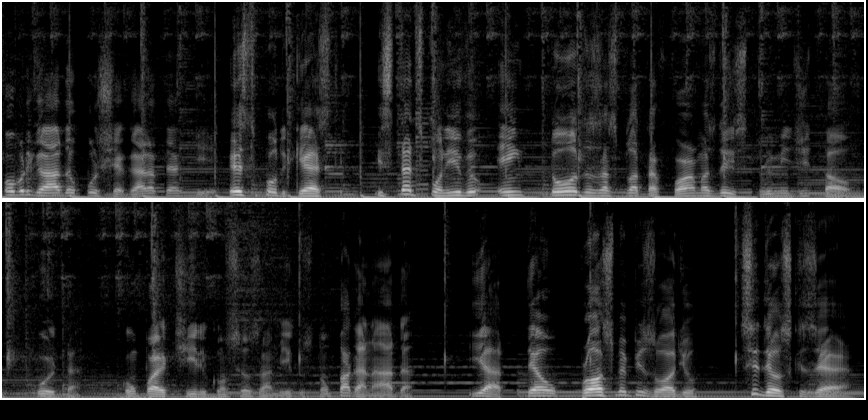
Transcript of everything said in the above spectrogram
Obrigado por chegar até aqui. Este podcast está disponível em todas as plataformas de streaming digital. Curta, compartilhe com seus amigos, não paga nada. E até o próximo episódio, se Deus quiser.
